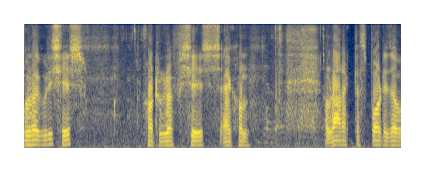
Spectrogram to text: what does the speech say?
ঘোরাঘুরি শেষ ফটোগ্রাফি শেষ, এখন আমরা আর একটা স্পটে যাব।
